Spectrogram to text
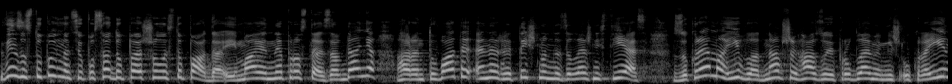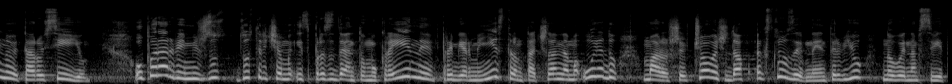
Він заступив на цю посаду 1 листопада і має непросте завдання гарантувати енергетичну незалежність ЄС, зокрема і владнавши газові проблеми між Україною та Росією. У перерві між зустрічами із президентом України, прем'єр-міністром та членами уряду Маро Шевчович дав ексклюзивне інтерв'ю новинам світ.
